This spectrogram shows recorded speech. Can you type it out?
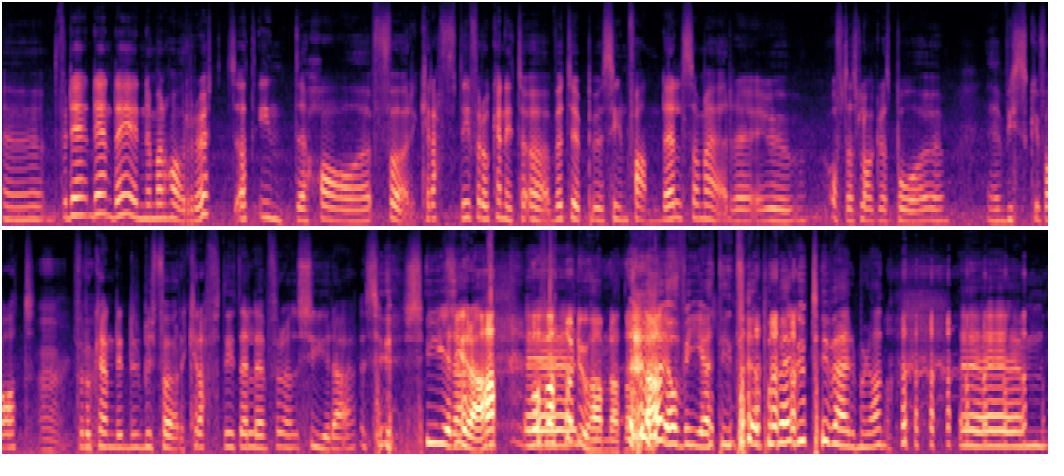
Uh, för det, det enda är när man har rött att inte ha för kraftig för då kan det ta över typ sin fandel som är uh, oftast lagras på uh, whiskyfat. Mm, För då mm. kan det, det bli för kraftigt eller för syra. Sy, syra. Syra? Var fan har Eh, du hamnat någonstans? jag vet inte, jag är på väg upp till Värmland. Ehm,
